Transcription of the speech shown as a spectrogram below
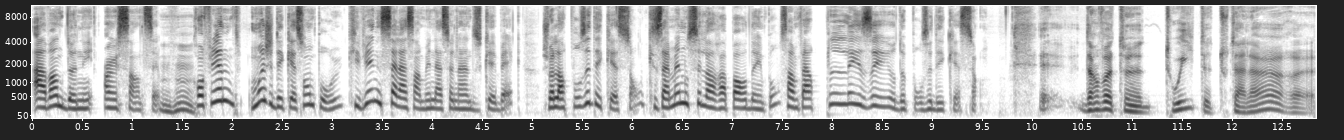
avant de donner un centime. Mhm. Qu'on vienne- moi, j'ai des questions pour eux qui viennent ici à l'Assemblée nationale du Québec. Je vais leur poser des questions, qu'ils amènent aussi leur rapport d'impôt. Ça va me faire plaisir de poser des questions. Euh, Dans votre euh, tweet tout à l'heure euh,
